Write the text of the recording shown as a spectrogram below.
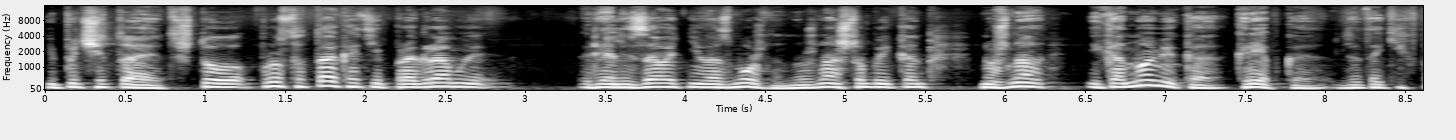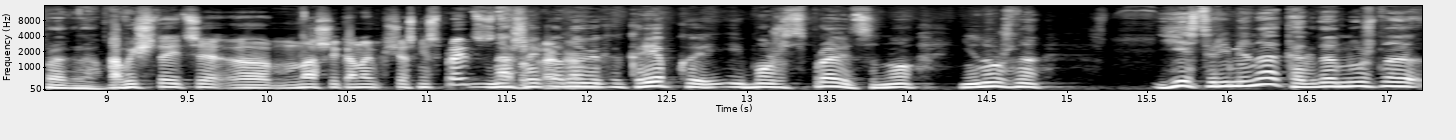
и почитает, что просто так эти программы реализовать невозможно. Нужна, чтобы экон... нужна экономика крепкая для таких программ. А вы считаете, э, наша экономика сейчас не справится? Наша экономика программой? крепкая и может справиться, но не нужно... Есть времена, когда нужно,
